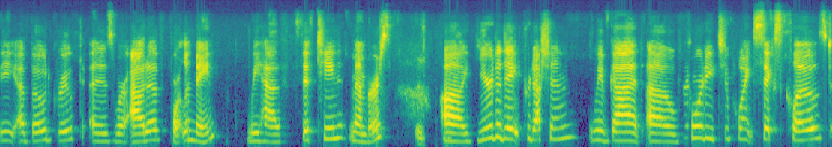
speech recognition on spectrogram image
the Abode Group is we're out of Portland, Maine. We have 15 members. Uh, year to date production, we've got uh, 42.6 closed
